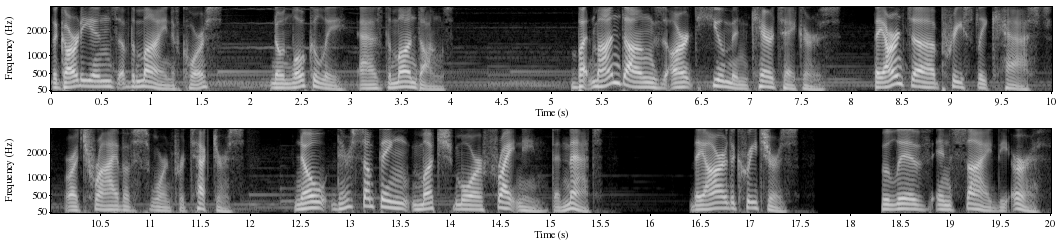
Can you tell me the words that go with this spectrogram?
The guardians of the mine, of course, known locally as the Mandongs. But Mandongs aren't human caretakers. They aren't a priestly caste or a tribe of sworn protectors. No, there's something much more frightening than that. They are the creatures who live inside the earth.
